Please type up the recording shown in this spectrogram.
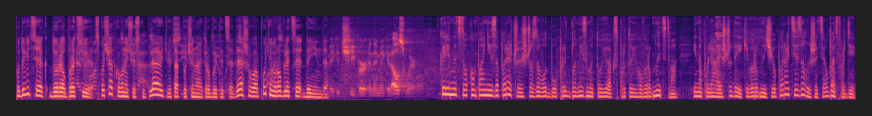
Подивіться, як Дорел працює. Спочатку вони щось купляють, відтак починають робити це дешево, а потім роблять це деінде. Керівництво компанії заперечує, що завод був придбаний з метою експорту його виробництва і наполягає, що деякі виробничі операції залишаться у Бетфорді.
